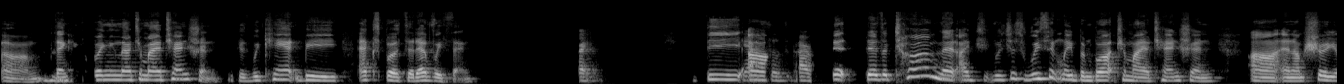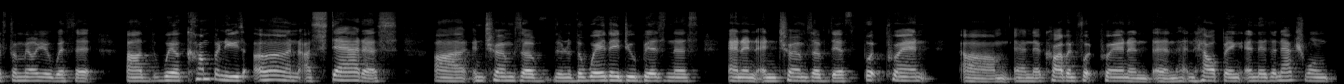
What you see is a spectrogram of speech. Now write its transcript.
Um, mm-hmm. Thank you for bringing that to my attention because we can't be experts at everything. Right. The yeah, uh, so it, there's a term that I was just recently been brought to my attention, uh, and I'm sure you're familiar with it, uh, where companies earn a status uh, in terms of the, the way they do business and in, in terms of their footprint um, and their carbon footprint and, and, and helping. And there's an actual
